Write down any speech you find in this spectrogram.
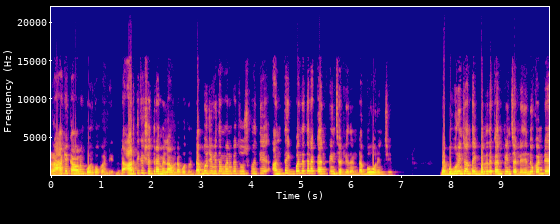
రాకే కావాలని కోరుకోకండి. ఆర్థిక క్షేత్రం ఎలా ఉండబోతుంది? డబ్బు జీవితం కనుక చూసుకుంటే అంత ఇబ్బంది అయితే నాకు కనిపించట్లేదండి డబ్బు గురించి. డబ్బు గురించి అంత ఇబ్బంది అయితే కనిపించట్లేదు. ఎందుకంటే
